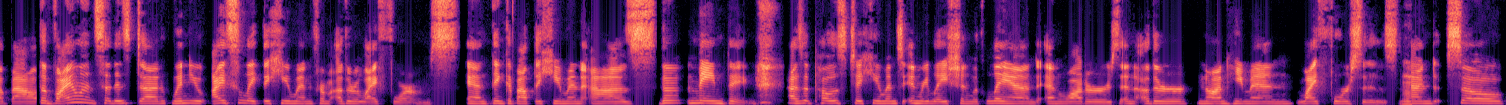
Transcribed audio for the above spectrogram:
about the violence that is done when you isolate the human from other life forms and think about the human as the main thing, as opposed to humans in relation with land and waters and other non human life forces. Mm. And so,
